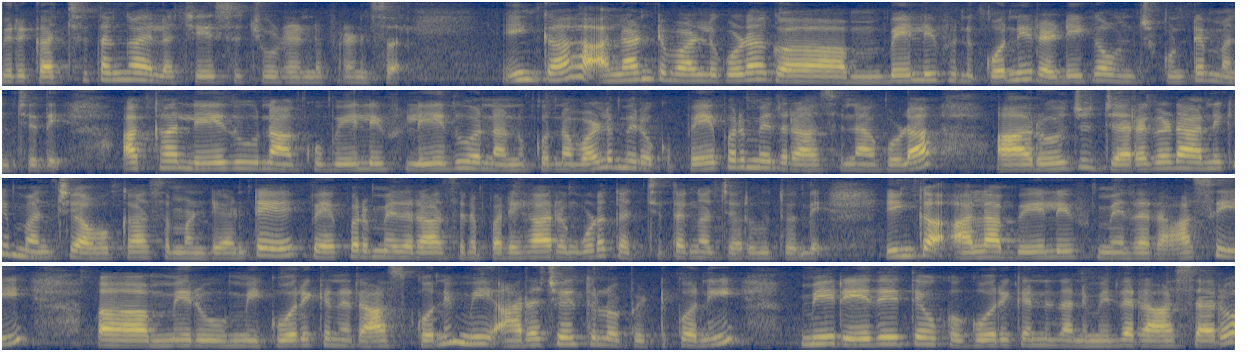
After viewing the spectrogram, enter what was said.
మీరు ఖచ్చితంగా ఇలా చేసి చూడండి ఫ్రెండ్స్. ఇంకా అలాంటి వాళ్ళు కూడా బేలీఫ్ని కొని రెడీగా ఉంచుకుంటే మంచిది. అక్క లేదు నాకు బేలీఫ్ లేదు అని అనుకున్న వాళ్ళు మీరు ఒక పేపర్ మీద రాసినా కూడా ఆ రోజు జరగడానికి మంచి అవకాశం అండి. అంటే పేపర్ మీద రాసిన పరిహారం కూడా ఖచ్చితంగా జరుగుతుంది. ఇంకా అలా బేలీఫ్ మీద రాసి మీరు మీ కోరికని రాసుకొని మీ అరచేతిలో పెట్టుకొని మీరు ఏదైతే ఒక కోరికని దాని మీద రాశారో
